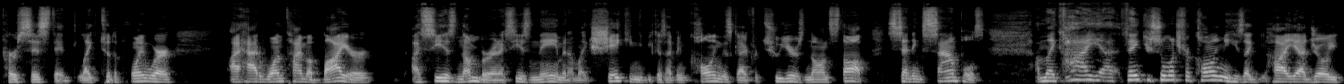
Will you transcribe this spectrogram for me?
persistent, like to the point where I had one time a buyer I see his number and I see his name and I'm like shaking because I've been calling this guy for two years nonstop, sending samples. I'm like, hi, yeah, thank you so much for calling me. He's like, hi, yeah, Joey,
